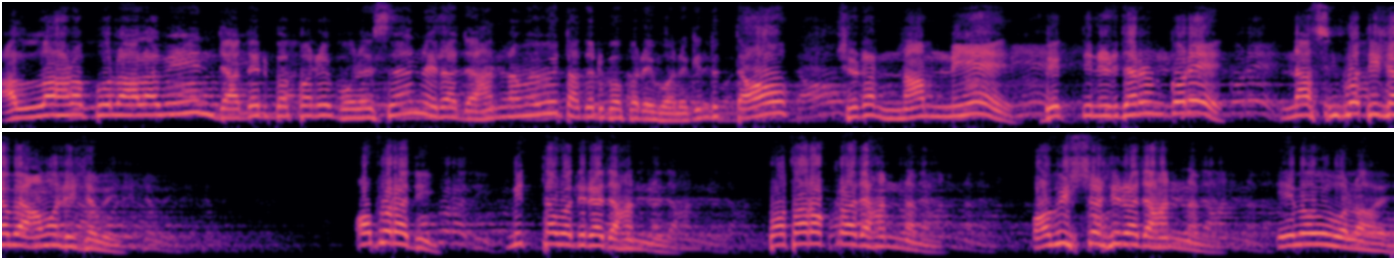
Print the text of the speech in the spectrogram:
আল্লাহ রাব্বুল আলামিন যাদের ব্যাপারে বলেছেন, এরা জাহান্নামে হবে তাদের ব্যাপারে বলে, কিন্তু তাও সেটার নাম নিয়ে ব্যক্তি নির্ধারণ করে না সিফত হিসাবে, আমল হিসাবে। অপরাধী, মিথ্যাবাদীরা জাহান্নামে, প্রতারকরা জাহান্নামে, অবিশ্বাসীরা জাহান্নামে। এভাবে বলা হয়।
